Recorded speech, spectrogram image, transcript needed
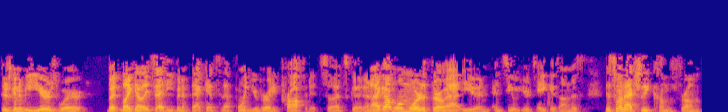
there's going to be years where, but like Eliot said, even if that gets to that point, you've already profited, so that's good. And I got one more to throw at you and, and see what your take is on this. This one actually comes from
